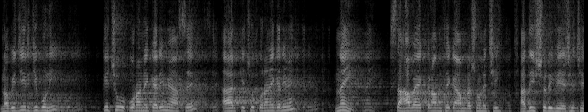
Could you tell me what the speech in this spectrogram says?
নবীজির জীবনী কিছু কোরআনে কারিমে আছে আর কিছু কোরআনে কারিমে নাই। সাহাবা একরাম থেকে আমরা শুনেছি, হাদিস শরীফে এসেছে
